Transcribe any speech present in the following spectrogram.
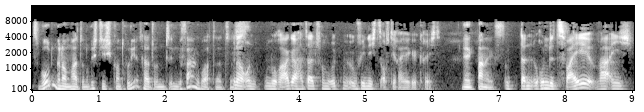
zu Boden genommen hat und richtig kontrolliert hat und in Gefahr gebracht hat. Das genau, und Moraga hat halt vom Rücken irgendwie nichts auf die Reihe gekriegt. Nee, gar nichts. Und dann Runde zwei war eigentlich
